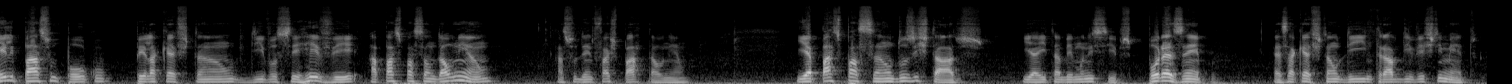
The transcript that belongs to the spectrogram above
ele passa um pouco pela questão de você rever a participação da União, a Sudente faz parte da União, e a participação dos estados, e aí também municípios. Por exemplo, essa questão de entrave de investimento.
